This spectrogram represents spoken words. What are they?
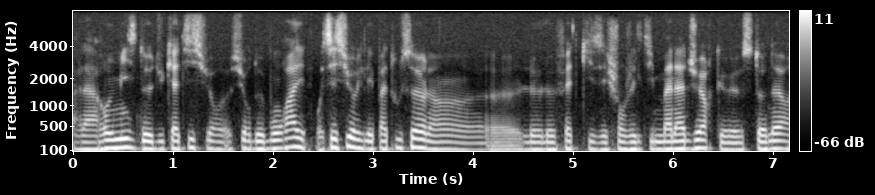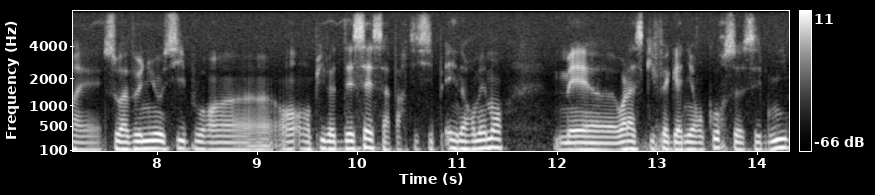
à la, remise de Ducati sur, sur de bons rails. c'est sûr, il n'est pas tout seul. Hein. Euh, le, fait qu'ils aient changé le team manager, que Stoner soit venu aussi pour en, pilote d'essai, ça participe énormément. Mais euh, voilà, ce qui fait gagner en course, c'est ni,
